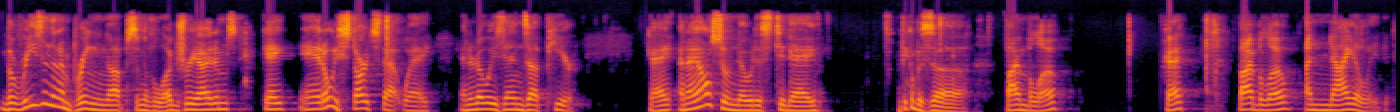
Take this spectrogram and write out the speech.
the reason that I'm bringing up some of the luxury items, okay, it always starts that way and it always ends up here. Okay. And I also noticed today, I think it was uh, five below. Okay. Five below annihilated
